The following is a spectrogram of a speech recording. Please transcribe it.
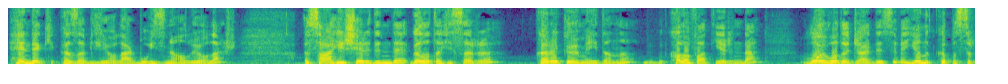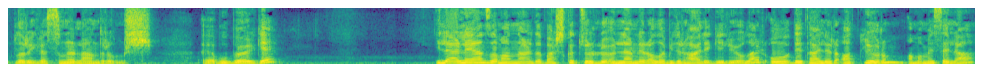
hendek kazabiliyorlar. Bu izni alıyorlar. Sahil şeridinde Galata Hisarı, Karaköy Meydanı, Kalafat yerinden Voyvoda Caddesi ve Yanık Kapı sırtlarıyla sınırlandırılmış e, bu bölge. İlerleyen zamanlarda başka türlü önlemler alabilir hale geliyorlar. O detayları atlıyorum ama mesela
